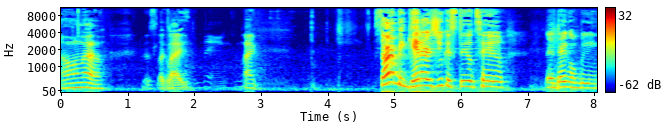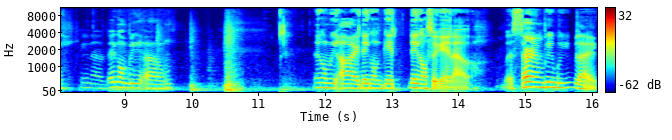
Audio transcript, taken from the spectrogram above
I don't know. Just look like, like certain beginners, you can still tell that they're gonna be, you know, they're gonna be, um, they're gonna be all right. They're gonna get, they're gonna figure it out. But certain people, you be like,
